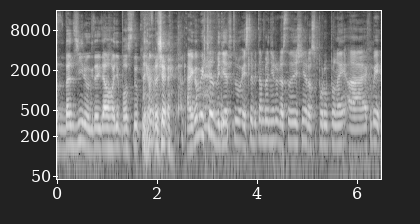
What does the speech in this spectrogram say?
benzínu, který tam hodím postupně, protože A jako bych chtěl vidět tu, jestli by tam byl někdo dostatečně rozporuplný a jakoby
